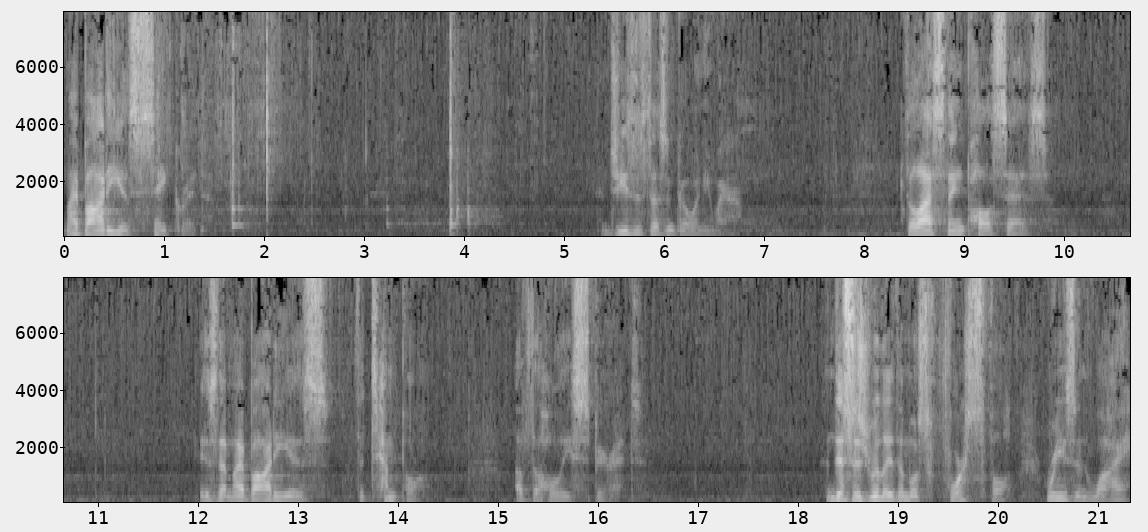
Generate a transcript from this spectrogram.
My body is sacred. And Jesus doesn't go anywhere. The last thing Paul says is that my body is the temple of the Holy Spirit. And this is really the most forceful reason why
